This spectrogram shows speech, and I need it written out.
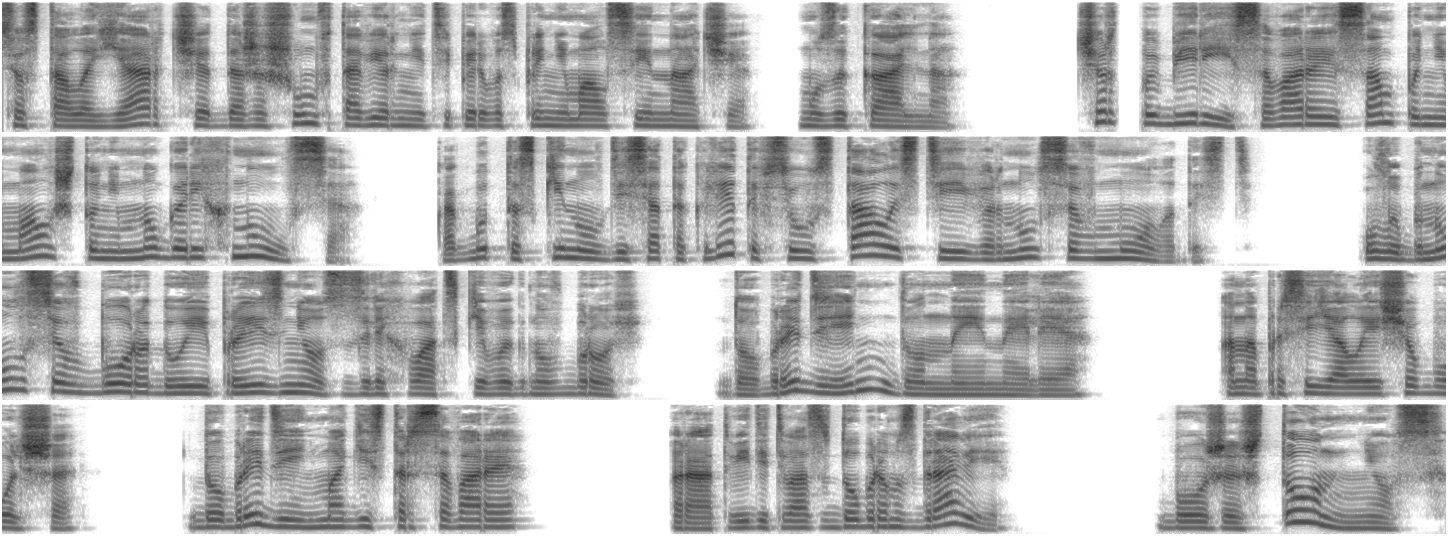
Все стало ярче, даже шум в таверне теперь воспринимался иначе, музыкально. Черт побери, Саварей сам понимал, что немного рехнулся, как будто скинул десяток лет и всю усталость и вернулся в молодость. Улыбнулся в бороду и произнес, залихватски выгнув бровь. «Добрый день, Донна Инелия». Она просияла еще больше. «Добрый день, магистр Саваре. Рад видеть вас в добром здравии». Боже, что он нес?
